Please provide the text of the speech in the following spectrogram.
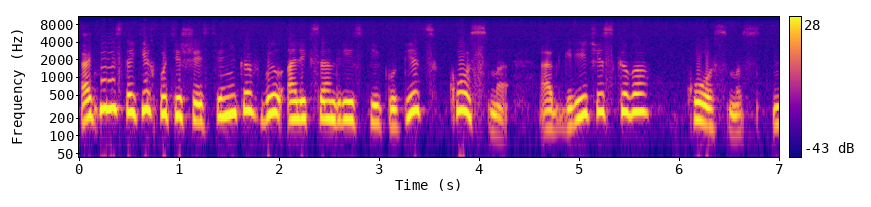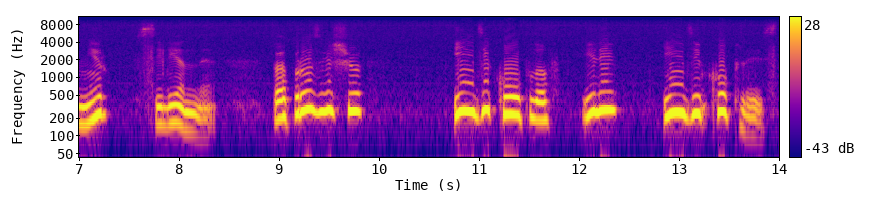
Одним из таких путешественников был Александрийский купец Космо, от греческого «космос» – мир, вселенная, по прозвищу Индикоплов или Индикоплист,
